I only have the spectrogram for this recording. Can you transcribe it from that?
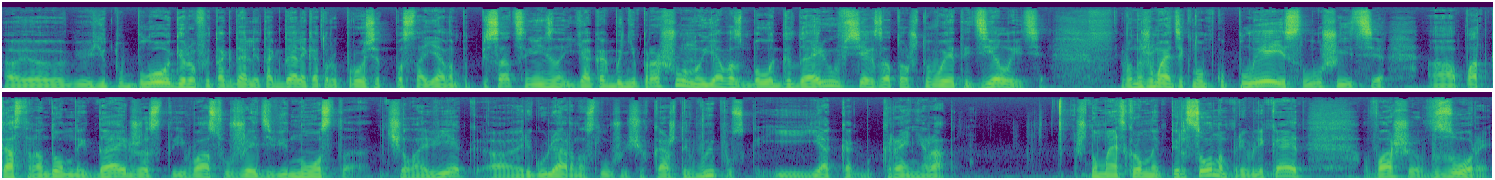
э, YouTube-блогеров и так далее, и так далее, которые просят постоянно подписаться. Я не знаю, я как бы не прошу, но я вас благодарю всех за то, что вы это делаете. Вы нажимаете кнопку play, слушаете э, подкаст «Рандомный дайджест», и вас уже 90 человек, э, регулярно слушающих каждый выпуск, и я как бы крайне рад что моя скромная персона привлекает ваши взоры.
